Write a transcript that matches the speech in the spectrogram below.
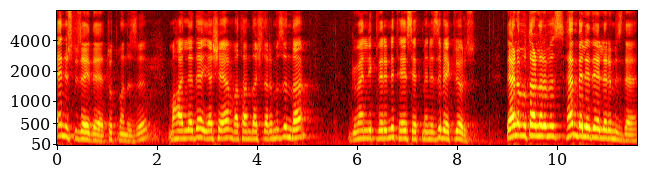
en üst düzeyde tutmanızı, mahallede yaşayan vatandaşlarımızın da güvenliklerini tesis etmenizi bekliyoruz. Değerli muhtarlarımız hem belediyelerimizde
